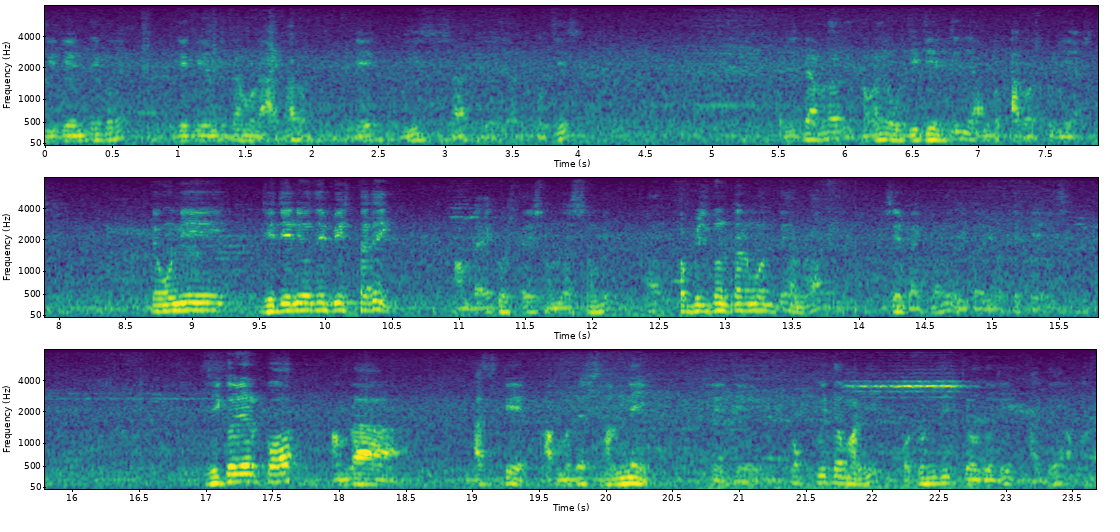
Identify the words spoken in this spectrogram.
জিডিএমটি করে জিডিএমটিতে আমরা আঠারো ডেট বিশ সাত দু হাজার পঁচিশ আমরা তখন ও জিডিএমটি নিয়ে আমরা কাগজ নিয়ে আসছি। তো উনি জিডিএ নিয়ে বিশ তারিখ আমরা একুশ তারিখ সন্ধ্যার সময় চব্বিশ ঘণ্টার মধ্যে আমরা সেই ব্যাগটা রিকভারি করতে পেরেছি। রিকভারির পর আমরা আজকে আপনাদের সামনেই সে যে প্রকৃত মালিক প্রসেনজিৎ চৌধুরীর হাতে আমরা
